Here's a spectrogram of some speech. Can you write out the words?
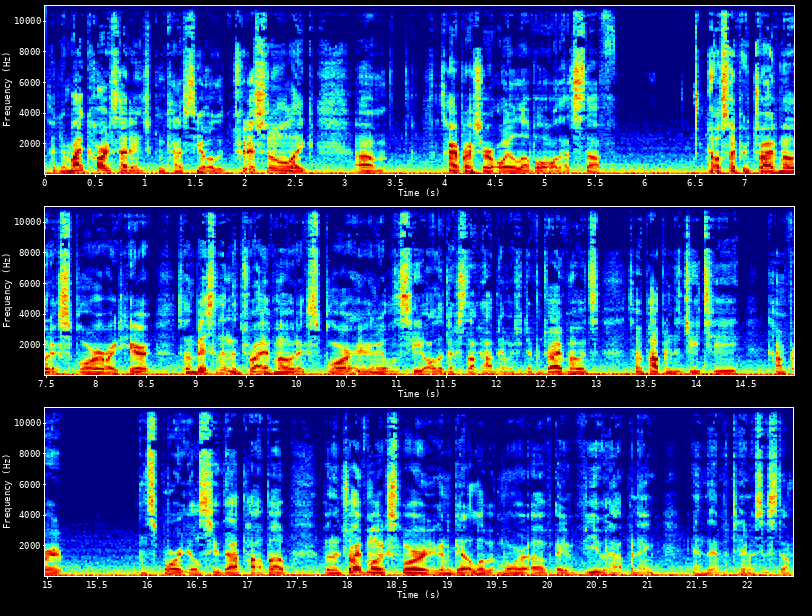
So in your My Car settings, you can kind of see all the traditional like um, tire pressure, oil level, all that stuff. You also have your drive mode explorer right here. So then basically in the drive mode explorer, you're gonna be able to see all the different stuff happening with your different drive modes. So if I pop into GT, comfort, and sport, you'll see that pop up. But in the drive mode explorer, you're gonna get a little bit more of a view happening in the infotainment system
